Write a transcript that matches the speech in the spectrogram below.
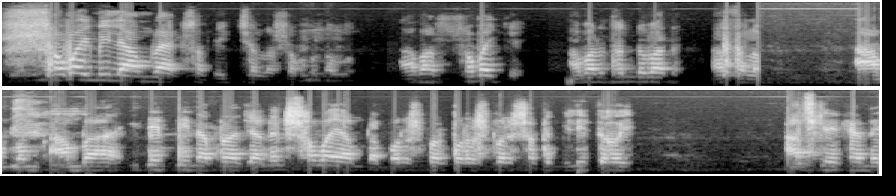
সবাই মিলে আমরা একসাথে ইনশাল্লাহ সফল হব। আবার সবাইকে আবার ধন্যবাদ। আসসালাম আমরা ঈদের দিন আপনারা জানেন, সবাই আমরা পরস্পর পরস্পরের সাথে মিলিত হই। আজকে এখানে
